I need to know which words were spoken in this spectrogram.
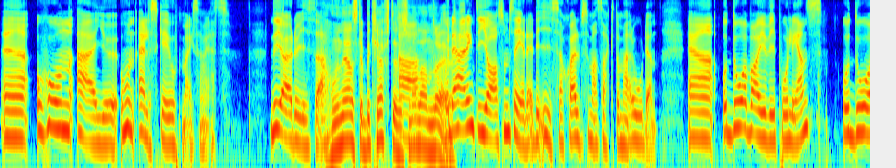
Eh, och hon, är ju, hon älskar ju uppmärksamhet. Det gör du Isa. Hon älskar bekräftelse som Ja. alla andra Och det är. här är inte jag som säger det, det är Isa själv som har sagt de här orden. Eh, och då var ju vi på Åhléns och då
